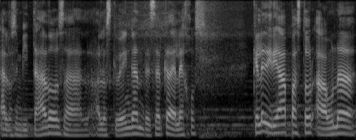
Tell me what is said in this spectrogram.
a los invitados, a, a los que vengan de cerca, de lejos. ¿Qué le diría, pastor, a una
